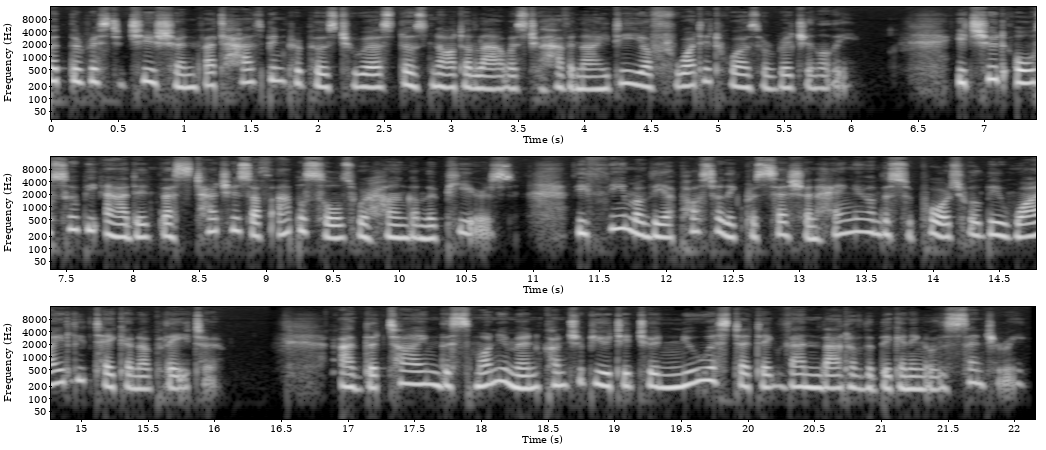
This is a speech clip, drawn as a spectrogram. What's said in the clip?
but the restitution that has been proposed to us does not allow us to have an idea of what it was originally. It should also be added that statues of apostles were hung on the piers. The theme of the apostolic procession hanging on the supports will be widely taken up later. At the time, this monument contributed to a new aesthetic than that of the beginning of the century.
